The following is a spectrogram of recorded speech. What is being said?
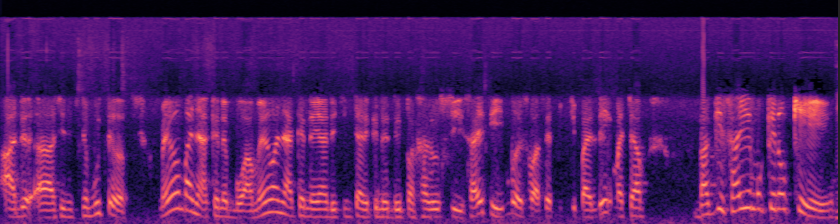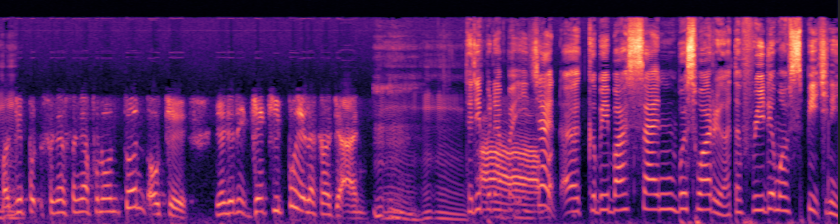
ada uh, cerita-cerita buta. Memang banyak kena buang, memang banyak kena yang dicincang kena diperhalusi. Saya terima sebab saya fikir balik macam bagi saya mungkin okey bagi pe- setengah-setengah penonton okey yang jadi gatekeeper ialah kerajaan Mm-mm. Jadi pendapat Ah, Ijat uh, kebebasan bersuara atau freedom of speech ni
